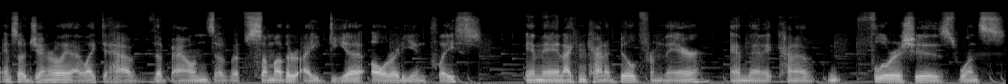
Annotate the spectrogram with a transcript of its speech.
And so generally I like to have the bounds of some other idea already in place. And then I can kind of build from there. And then it kind of flourishes once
